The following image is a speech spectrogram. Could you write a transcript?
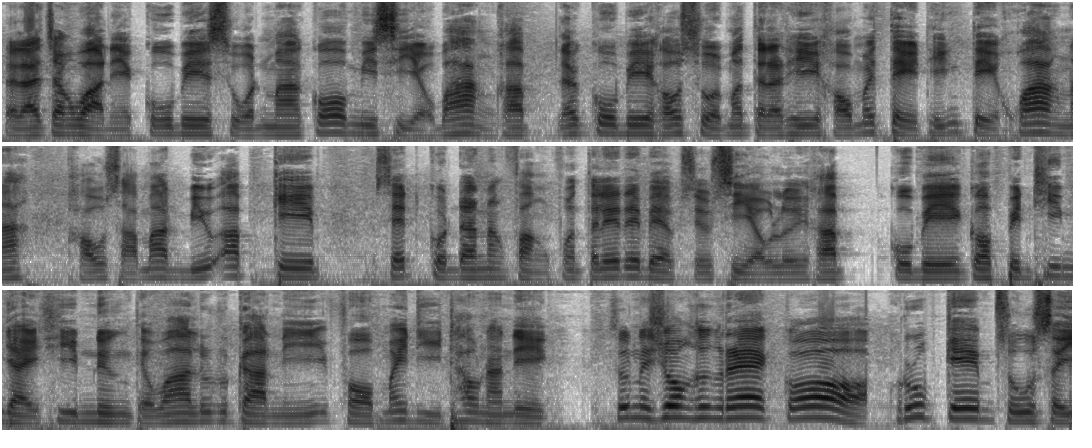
หลายๆจังหวะเนี่ยโกเบสวนมาก็มีเสียวบ้างครับ แล้วโกเบเขาสวนมาแต่ละทีเขาไม่เตะทิ้งเตะขว้างนะ เขาสามารถบิวอัพเกมเซตกดดันทางฝั่งฟอนเตเล่ได้แบบเสียวๆเลยครับ โกเบก็เป็นทีมใหญ่ทีมหนึ่งแต่ว่าฤดูกาลนี้ฟอร์มไม่ดีเท่านั้นเอง ซึ่งในช่วงครึ่งแรกก็รูปเกมสูสี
